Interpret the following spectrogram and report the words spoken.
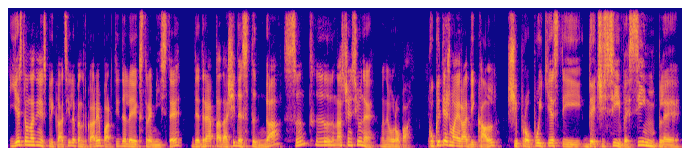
Este una din explicațiile pentru care partidele extremiste, de dreapta, dar și de stânga, sunt uh, în ascensiune în Europa. Cu cât ești mai radical și propui chestii decisive, simple,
